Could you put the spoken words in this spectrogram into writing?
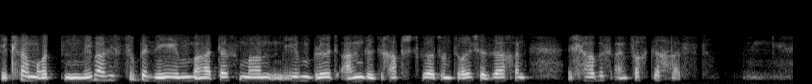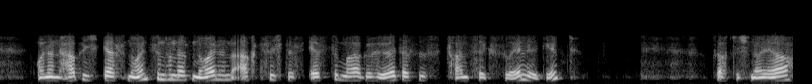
die Klamotten, wie man sich zu benehmen hat, dass man eben blöd angegrapscht wird und solche Sachen, ich habe es einfach gehasst. Und dann habe ich erst 1989 das erste Mal gehört, dass es Transsexuelle gibt. Dachte ich, naja,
